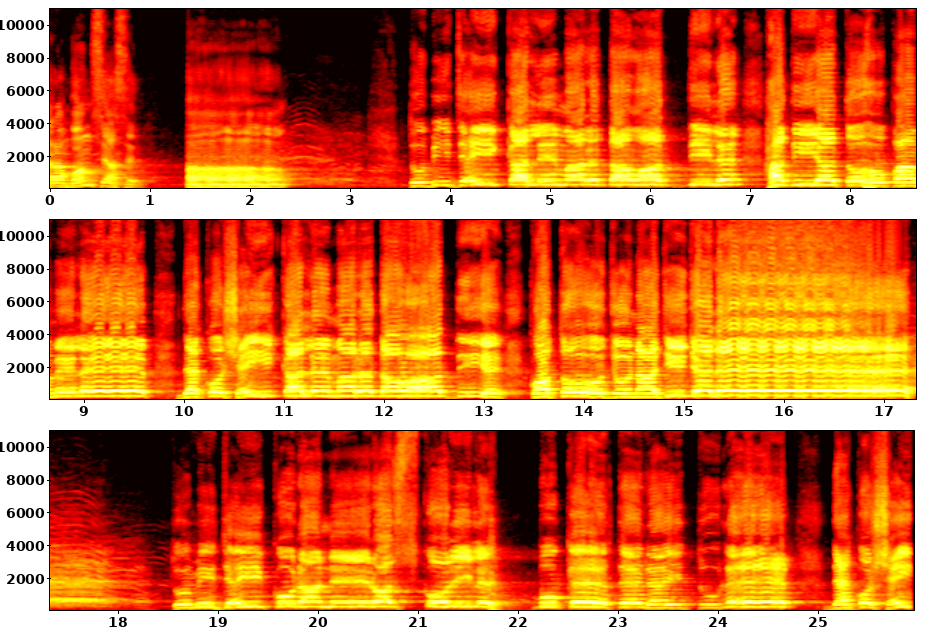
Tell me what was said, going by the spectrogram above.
যারা মঞ্চে আছেন তুমি যেই কালেমার দাওয়াত দিলে, হাদিয়া তো পামেলে দেখো সেই কালেমার দাওয়াত দিয়ে কত জোনাজি জেলে। তুমি যেই কোরআনে রস করিলে, বুকেতে নেই তুলে। দেখো সেই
